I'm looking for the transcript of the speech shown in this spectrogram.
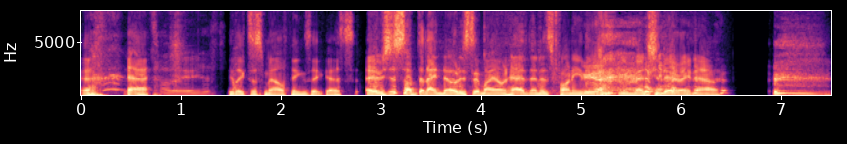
That's hilarious. You like to smell things, I guess. It was just something I noticed in my own head. Then it's funny that Yeah. you, you mentioned it right now. Oh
